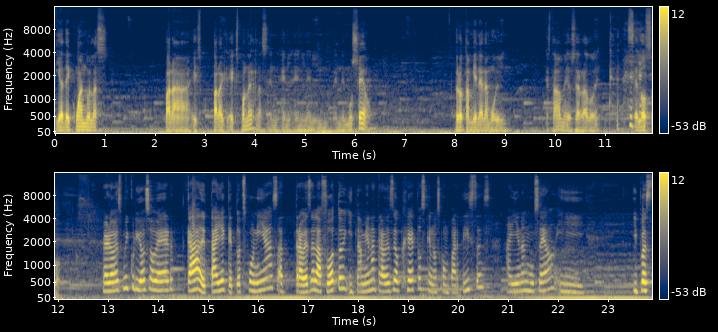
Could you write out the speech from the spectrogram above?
y adecuándolas para, para exponerlas en, el, museo. Pero también era muy, estaba medio cerrado, ¿eh? celoso. Pero es muy curioso ver cada detalle que tú exponías a través de la foto y también a través de objetos que nos compartiste ahí en el museo y, y pues,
